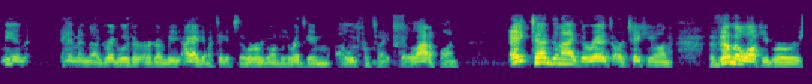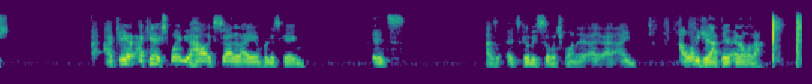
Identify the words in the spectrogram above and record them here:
me and him and uh, Greg Luther are going to be. I got to get my tickets. So we're going to go to the Reds game a week from tonight. It's a lot of fun. 8 10 tonight. The Reds are taking on the Milwaukee Brewers. I- can't I can't explain to you how excited I am for this game. It's it's going to be so much fun. I I, I, I want to get out there and I want to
